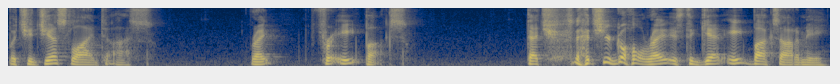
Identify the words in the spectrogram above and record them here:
but you just lied to us, right? For eight bucks. That's, that's your goal, right? Is to get eight bucks out of me.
